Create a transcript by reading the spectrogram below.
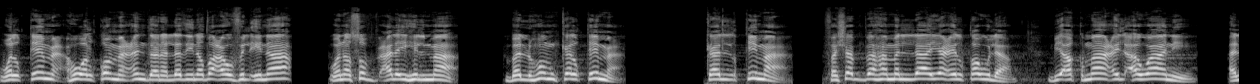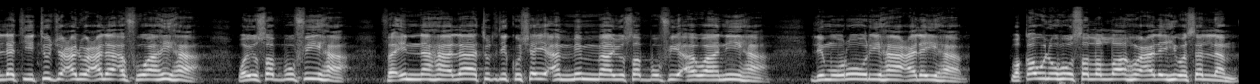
والقمع هو القمع عندنا الذي نضعه في الإناء ونصب عليه الماء بل هم كالقمع كالقمع. فشبه من لا يعي القول بأقماع الأواني التي تجعل على أفواهها ويصب فيها فإنها لا تدرك شيئا مما يصب في أوانيها لمرورها عليها. وقوله صلى الله عليه وسلم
